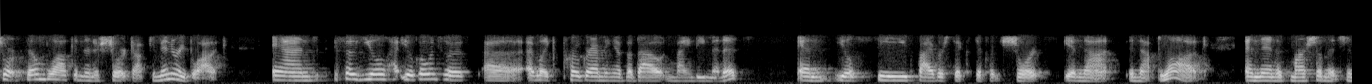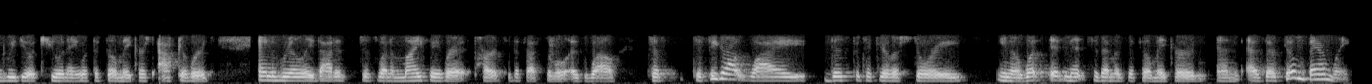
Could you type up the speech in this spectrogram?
short film block and then a short documentary block. And so you'll you'll go into a, uh, a like programming of about 90 minutes, and you'll see five or six different shorts in that in that block. And then, as Marshall mentioned, we do a Q and A with the filmmakers afterwards. And really, that is just one of my favorite parts of the festival as well to to figure out why this particular story you know, what it meant to them as a filmmaker and, and as their film family.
